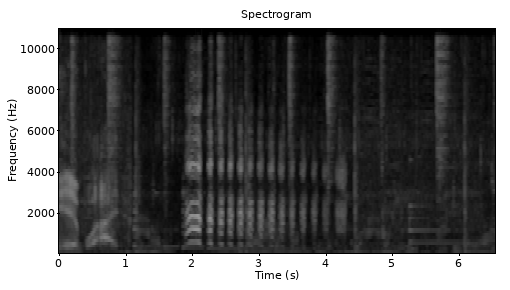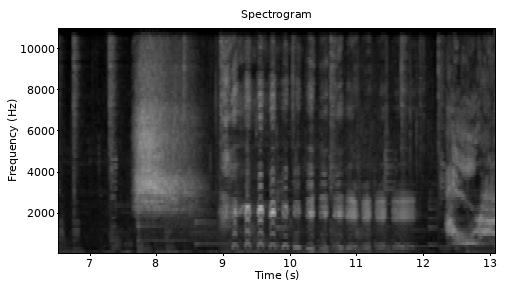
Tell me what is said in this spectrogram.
Yeah, boy. Shh. All right!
